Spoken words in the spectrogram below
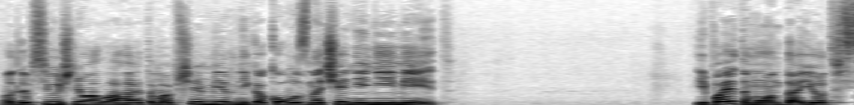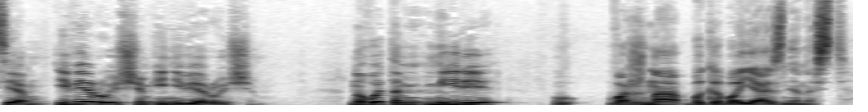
Но для Всевышнего Аллаха это вообще мир никакого значения не имеет. И поэтому он дает всем, и верующим, и неверующим. Но в этом мире важна богобоязненность.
